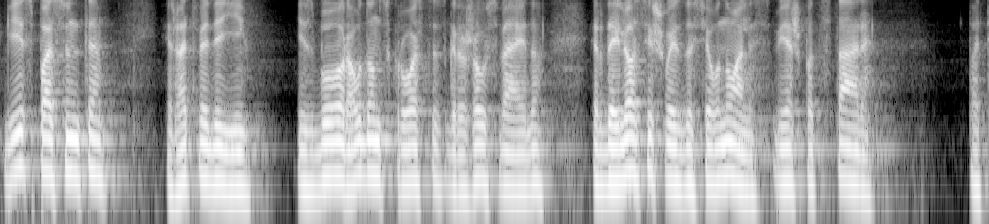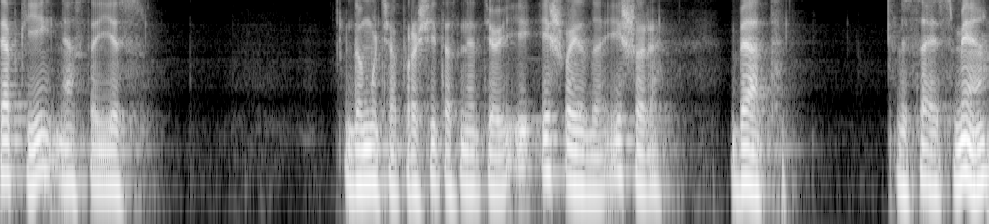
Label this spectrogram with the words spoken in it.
Taigi jis pasiuntė ir atvedė jį. Jis buvo raudons kruostis, gražaus veido ir dailios išvaizdos jaunuolis. Viešpats tarė, patepk jį, nes tai jis. Įdomu čia prašytas net jo išvaizda, išorė, bet visa esmė,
